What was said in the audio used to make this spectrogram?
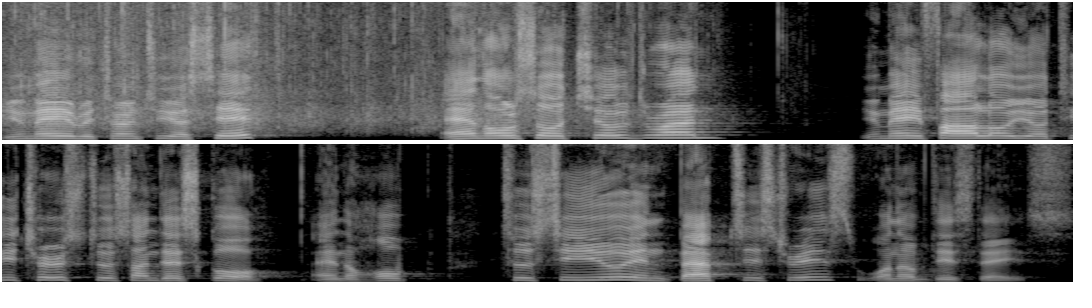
You may return to your seat, and also children. You may follow your teachers to Sunday school and hope to see you in baptistries one of these days.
